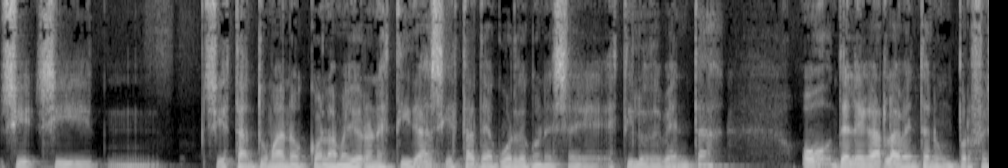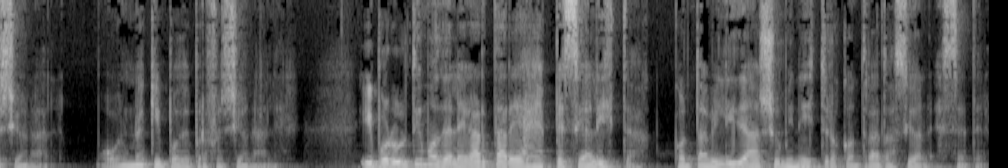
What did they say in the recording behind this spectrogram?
si, si está en tu mano con la mayor honestidad, si estás de acuerdo con ese estilo de ventas, o delegar la venta en un profesional o en un equipo de profesionales. Y por último, delegar tareas especialistas, contabilidad, suministros, contratación, etc.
